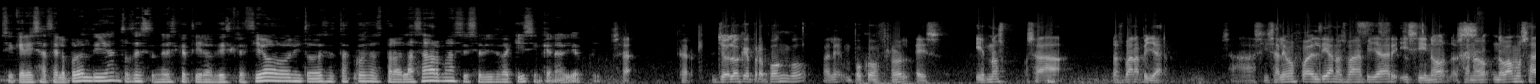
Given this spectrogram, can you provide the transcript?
Si queréis hacerlo por el día, entonces tendréis que tirar discreción y todas estas cosas para las armas y salir de aquí sin que nadie. O sea, yo lo que propongo, ¿vale? Un poco off-roll es irnos, o sea, nos van a pillar. O sea, si salimos por el día nos van a pillar y si no, o sea, no, no vamos a,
